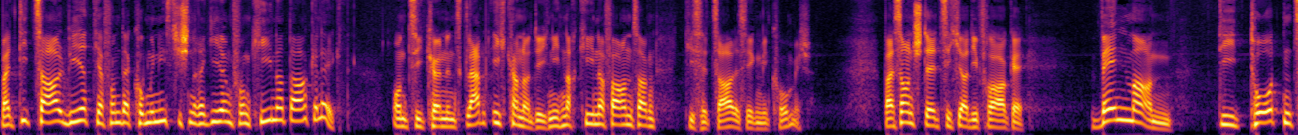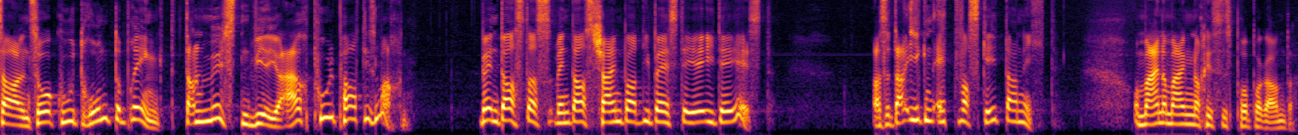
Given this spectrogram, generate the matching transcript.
Weil die Zahl wird ja von der kommunistischen Regierung von China dargelegt. Und Sie können es glauben. Ich kann natürlich nicht nach China fahren und sagen, diese Zahl ist irgendwie komisch. Weil sonst stellt sich ja die Frage, wenn man die Totenzahlen so gut runterbringt, dann müssten wir ja auch Poolpartys machen. Wenn das, das, wenn das scheinbar die beste Idee ist. Also da irgendetwas geht da nicht. Und meiner Meinung nach ist es Propaganda.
